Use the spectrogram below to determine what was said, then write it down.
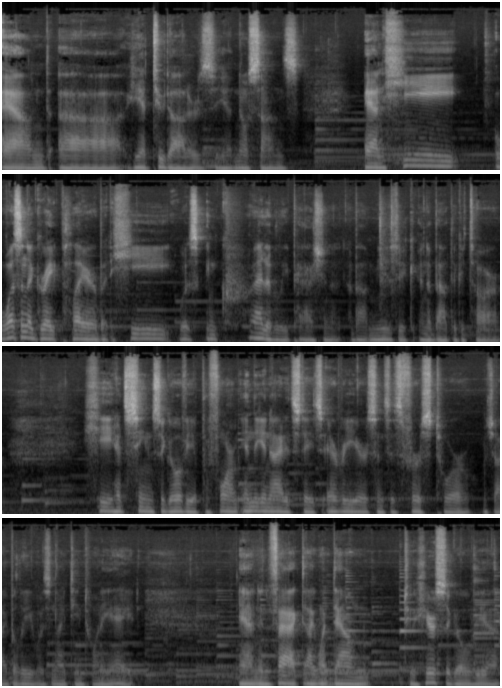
And uh, he had two daughters, he had no sons. And he wasn't a great player, but he was incredibly passionate about music and about the guitar he had seen Segovia perform in the United States every year since his first tour, which I believe was 1928. And in fact, I went down to hear Segovia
